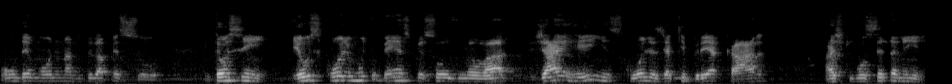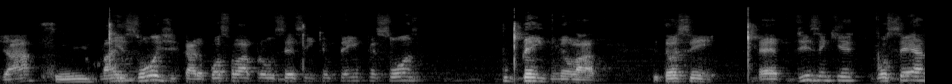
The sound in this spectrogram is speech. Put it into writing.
ou um demônio na vida da pessoa. Então, assim, eu escolho muito bem as pessoas do meu lado. Já errei em escolhas, já quebrei a cara. Acho que você também já. Sim. Mas hoje, cara, eu posso falar para você assim que eu tenho pessoas do bem do meu lado. Então, assim, é, dizem que você é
